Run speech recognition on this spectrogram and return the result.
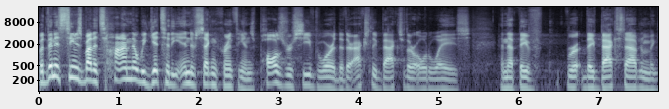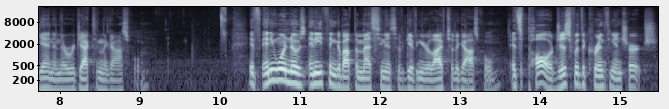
But then it seems by the time that we get to the end of 2 Corinthians, Paul's received word that they're actually back to their old ways and that they've, they've backstabbed him again and they're rejecting the gospel. If anyone knows anything about the messiness of giving your life to the gospel, it's Paul, just with the Corinthian church.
